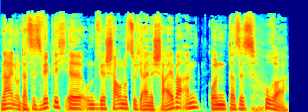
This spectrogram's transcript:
Nein, und das ist wirklich, äh, und wir schauen uns durch eine Scheibe an und das ist Hurra.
